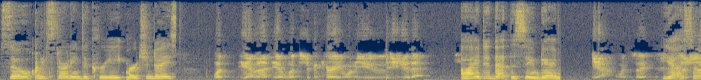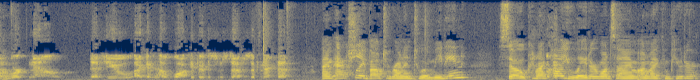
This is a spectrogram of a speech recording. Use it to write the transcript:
So I'm starting to create merchandise. What do you have an idea what shipping carrier you want to use? Did you do that? I did that the same day. Yeah, Wednesday. Yeah, so, so- should work now. If you, I can help walk you through some steps to connect that. I'm actually about to run into a meeting. So can I call you later once I'm on my computer?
